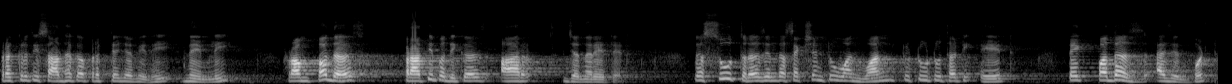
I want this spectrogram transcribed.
Prakriti Sadhaka Pratyaya Vidhi namely from padas Pratipadikas are generated. The sutras in the section 211 to 2238 take padas as input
